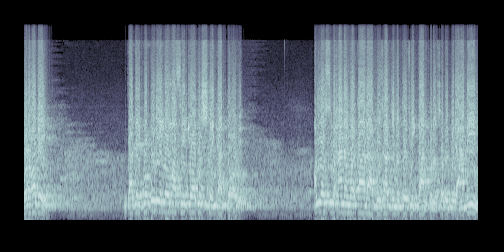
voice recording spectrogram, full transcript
বড় হবে? যাদের গোপনীয় লোম আছে, এগুলো অবশ্যই কাটতে হবে। আল্লাহ সুবহানাহু বোঝার জন্য তৌফিক দান করুন, সবাই বলে আমিন।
